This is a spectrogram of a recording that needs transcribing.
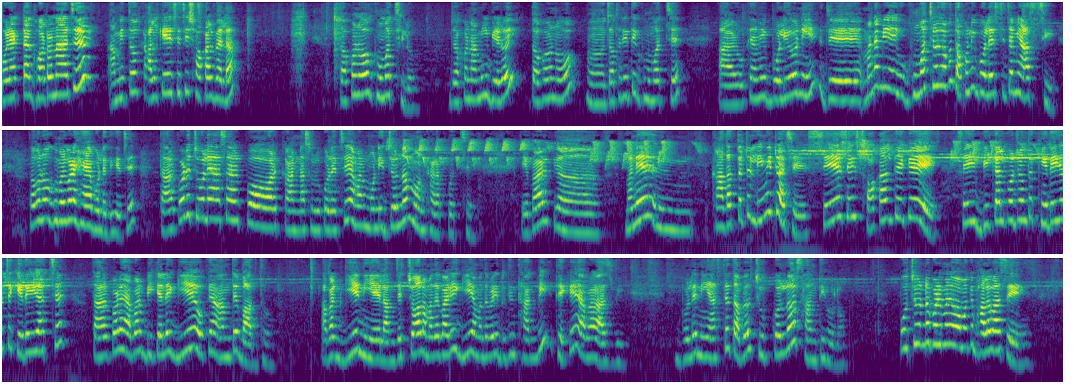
ওর একটা ঘটনা আছে, আমি তো কালকে এসেছি সকালবেলা। তখন ও ঘুমাচ্ছিল। যখন আমি বেরোই, তখন ও যথারীতি ঘুমাচ্ছে। আর ওকে আমি বলিও নি যে মানে আমি ঘুমাচ্ছিল যখন, তখনই বলে এসেছি যে আমি আসছি। তখন ও ঘুমের করে হ্যাঁ বলে দিয়েছে। তারপরে চলে আসার পর কান্না শুরু করেছে, আমার মনির জন্য মন খারাপ করছে। এবার মানে কাঁদার তো একটা লিমিট আছে। সে সেই সকাল থেকে, সেই বিকাল পর্যন্ত কেঁদেই যাচ্ছে কেঁদেই যাচ্ছে। তারপরে আবার বিকেলে গিয়ে ওকে আনতে বাধ্য। আবার গিয়ে নিয়ে এলাম যে, চল আমাদের বাড়ি, গিয়ে আমাদের বাড়ি দুদিন থাকবি, থেকে আবার আসবি। বলে নিয়ে আসতে তবেও চুপ করল, শান্তি হলো। প্রচণ্ড পরিমাণে ও আমাকে ভালোবাসে।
